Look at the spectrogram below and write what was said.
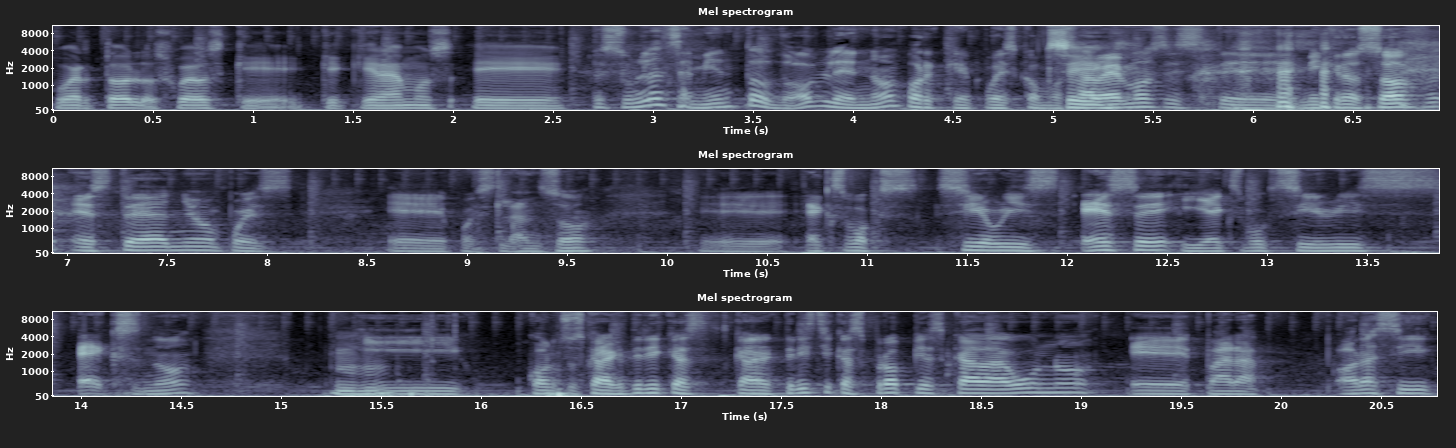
jugar todos los juegos que, queramos. Eh. Pues un lanzamiento doble, ¿no? Porque pues como sabemos, este Microsoft este año pues, pues lanzó eh, Xbox Series S y Xbox Series X, ¿no? Y con sus características, características propias cada uno, eh, para, ahora sí,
